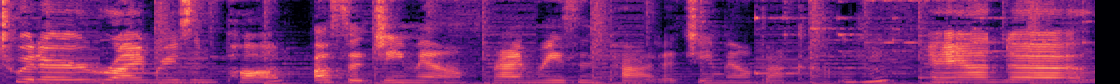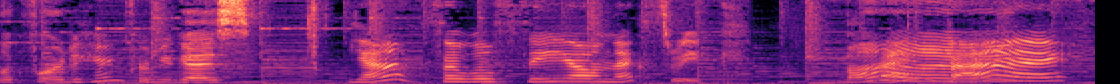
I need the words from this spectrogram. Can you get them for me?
Twitter, Rhyme Reason Pod, Also, Gmail, rhymereasonpod at gmail.com. and uh, look forward to hearing from you guys. Yeah, so we'll see y'all next week. Bye. Right, bye.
